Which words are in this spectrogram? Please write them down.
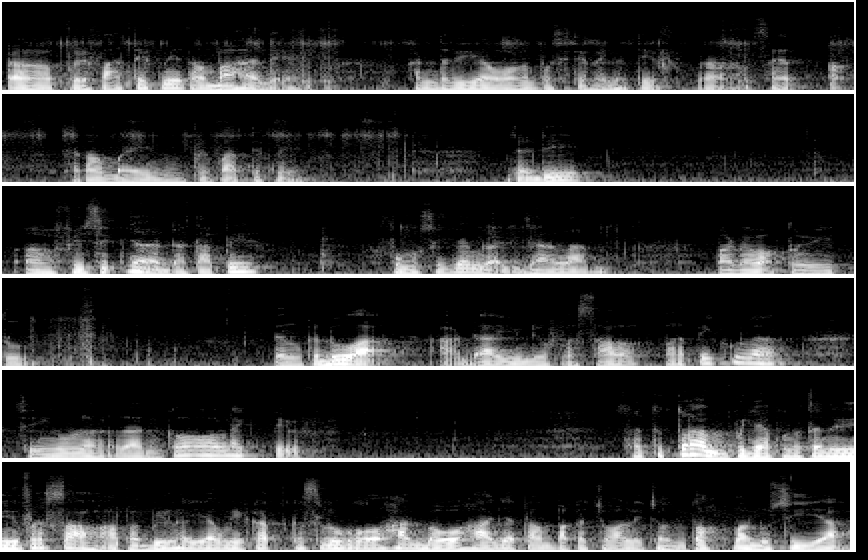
uh, privatif nih tambahan ya. Kan tadi awalnya positif negatif. Nah, saya, uh, saya tambahin privatif nih. Jadi, uh, fisiknya ada, tapi fungsinya nggak jalan pada waktu itu. Yang kedua, ada universal partikular, singular, dan kolektif. Satu term punya pengertian universal apabila yang mengikat keseluruhan bawahannya tanpa kecuali contoh manusia.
